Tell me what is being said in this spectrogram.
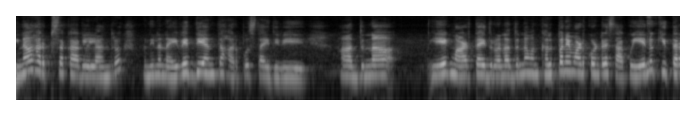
ದಿನ ಹರ್ಪ್ಸೋಕ್ಕಾಗಲಿಲ್ಲ ಅಂದರೂ ಒಂದಿನ ನೈವೇದ್ಯ ಅಂತ ಹರ್ಪಿಸ್ತಾ ಇದ್ದೀವಿ. ಅದನ್ನು ಹೇಗೆ ಮಾಡ್ತಾಯಿದ್ರು ಅನ್ನೋದನ್ನು ಒಂದು ಕಲ್ಪನೆ ಮಾಡಿಕೊಂಡ್ರೆ ಸಾಕು. ಏನಕ್ಕೆ ಈ ಥರ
